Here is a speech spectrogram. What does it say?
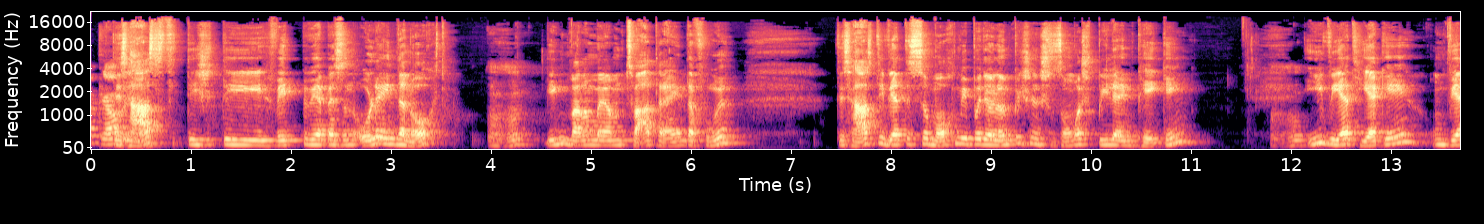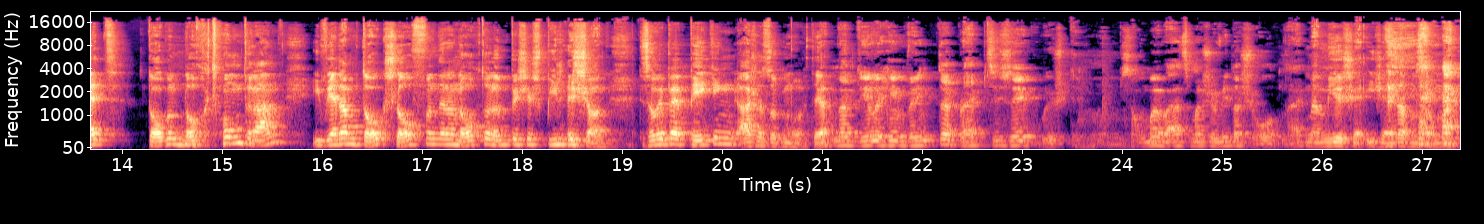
ja, glaube. Das heißt, die, die Wettbewerbe sind alle in der Nacht. Mhm. irgendwann einmal um 2, 3 in der Früh. Das heißt, ich werde das so machen wie bei den Olympischen Sommerspielen in Peking. Ich werde hergehen und werde Tag und Nacht umdran. Ich werde am Tag schlafen und in der Nacht Olympische Spiele schauen. Das habe ich bei Peking auch schon so gemacht. Ja. Natürlich im Winter bleibt es eh wurscht. Im Sommer war es mir schon wieder schade. Ne? Na, mir sche ich scheiß auf den Sommer.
